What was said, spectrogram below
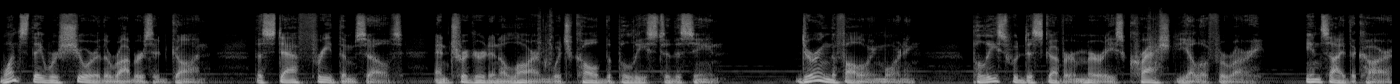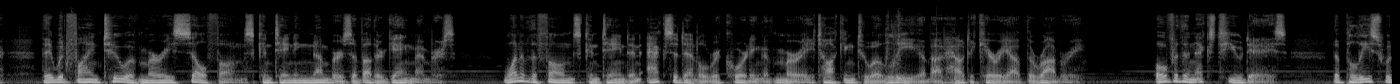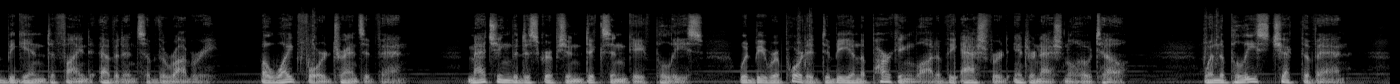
Once they were sure the robbers had gone, the staff freed themselves and triggered an alarm which called the police to the scene. During the following morning, police would discover Murray's crashed yellow Ferrari. Inside the car, they would find two of Murray's cell phones containing numbers of other gang members. One of the phones contained an accidental recording of Murray talking to a Lee about how to carry out the robbery. Over the next few days, the police would begin to find evidence of the robbery. A white Ford Transit van, matching the description Dixon gave police, would be reported to be in the parking lot of the Ashford International Hotel. When the police checked the van,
